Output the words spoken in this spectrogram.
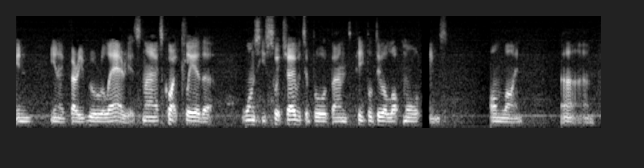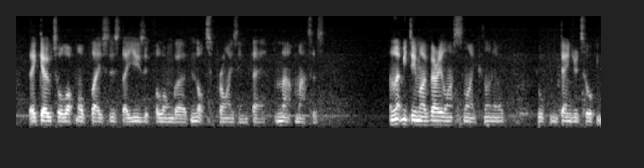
in you know very rural areas. Now, it's quite clear that once you switch over to broadband, people do a lot more things online. Um, they go to a lot more places, they use it for longer, not surprising there, and that matters. And let me do my very last slide because I know I'm in danger of talking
